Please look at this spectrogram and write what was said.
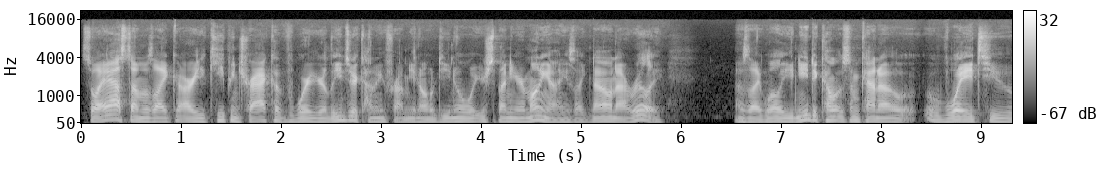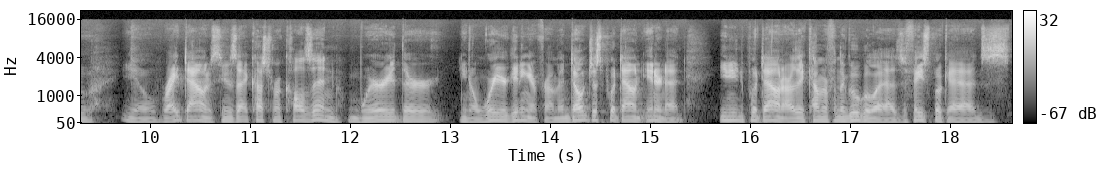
So I asked him, I was like, "Are you keeping track of where your leads are coming from? You know, do you know what you're spending your money on?" He's like, "No, not really." I was like, "Well, you need to come up with some kind of way to you know write down as soon as that customer calls in where they're you know where you're getting it from, and don't just put down internet. You need to put down are they coming from the Google ads, the Facebook ads,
